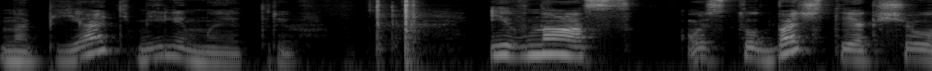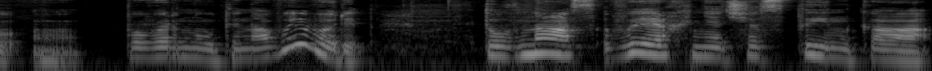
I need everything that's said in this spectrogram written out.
на 5 мм. І в нас, ось тут, бачите, якщо е, повернути на виворіт, то в нас верхня частинка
